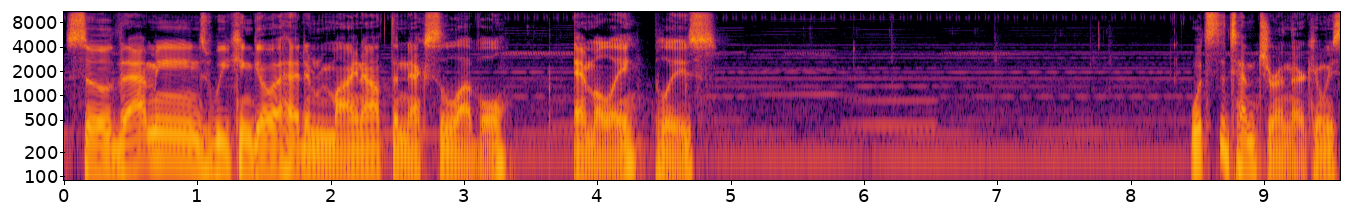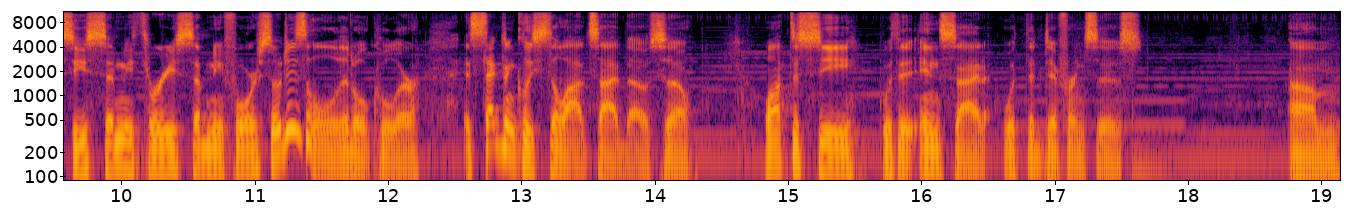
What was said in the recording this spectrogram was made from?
So that means we can go ahead and mine out the next level. Emily, please. What's the temperature in there? Can we see 73, 74? So it is a little cooler. It's technically still outside though, so we'll have to see with it inside what the difference is. Um,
